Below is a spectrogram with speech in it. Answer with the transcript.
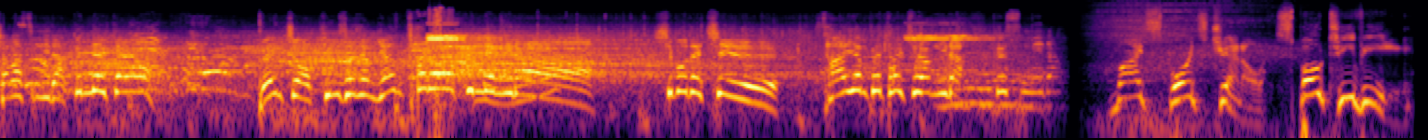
잡았습니다. 끝낼까요? 왼쪽 김선영 연타로 끝냅니다. 15 대 7. 4연패 탈출합니다. 그렇습니다. My Sports Channel, SPO TV.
